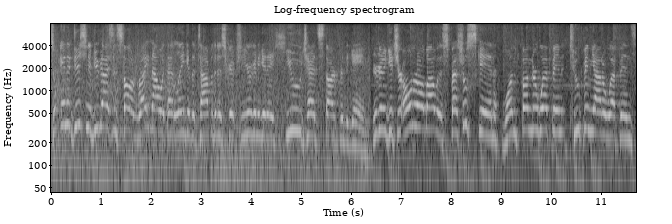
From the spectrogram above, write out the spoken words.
So in addition, if you guys install it right now with that link at the top of the description, you're going to get a huge head start for the game. You're going to get your own robot with a special skin, one thunder weapon, two pinata weapons,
